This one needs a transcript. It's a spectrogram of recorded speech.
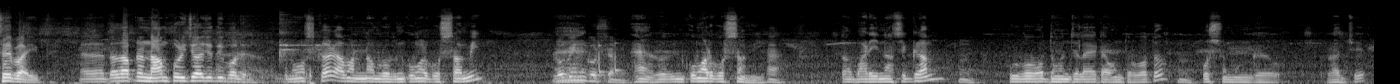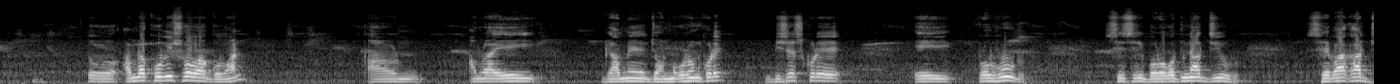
সেবাইত দাদা আপনার নাম পরিচয় যদি বলেন। নমস্কার আমার নাম রবীন কুমার গোস্বামী। রবীন গোস্বামী? হ্যাঁ রবীন কুমার গোস্বামী। হ্যাঁ। তো বাড়ি নাসিকগ্রাম। পূর্ব বর্ধমান জেলায় এটা অন্তর্গত পশ্চিমবঙ্গ রাজ্যে। তো আমরা খুবই সৌভাগ্যবান কারণ আমরা এই গ্রামে জন্মগ্রহণ করে বিশেষ করে এই প্রভুর শ্রী শ্রী বড় গোপীনাথজিউর সেবা কার্য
